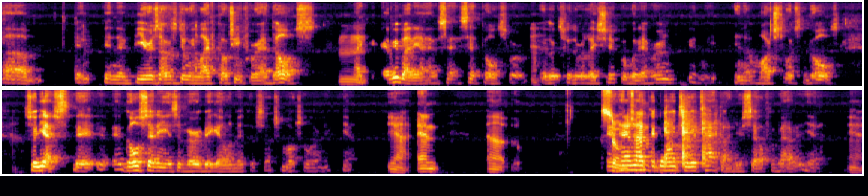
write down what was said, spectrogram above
um, in, in the years I was doing life coaching for adults. Mm, Like everybody, I have set, set goals for Yeah. whether it's for the relationship or whatever, and, and we, you know, march towards the goals. So yes, the uh, goal setting is a very big element of social emotional learning. Yeah, yeah, and uh, so and talking not to go into attack on yourself about it. Yeah. Yeah.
